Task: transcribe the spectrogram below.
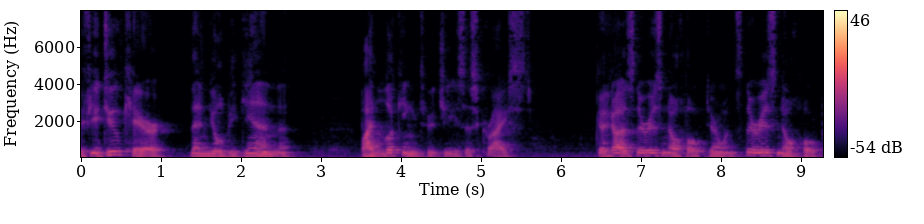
If you do care, then you'll begin by looking to Jesus Christ. Because there is no hope, dear ones. There is no hope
